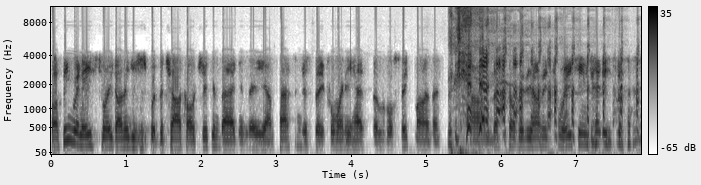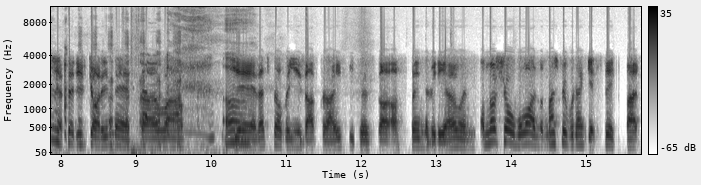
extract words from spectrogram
I think when he's tweaked, I think he's just put the charcoal chicken bag in the um, passenger seat for when he has the little sick moment. Um, that's probably the only tweaking that he's, that he's got in there. So, um, yeah, that's probably his upgrade because I, I've seen the video and I'm not sure why. but Most people don't get sick, but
